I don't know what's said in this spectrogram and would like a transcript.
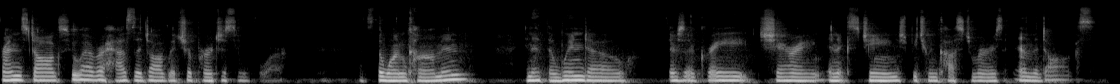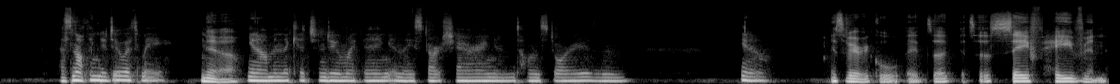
friends' dogs, whoever has the dog that you're purchasing for. That's the one common. And at the window, there's a great sharing and exchange between customers and the dogs. It has nothing to do with me. Yeah. You know, I'm in the kitchen doing my thing and they start sharing and telling stories and you know. It's very cool. It's a it's a safe haven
